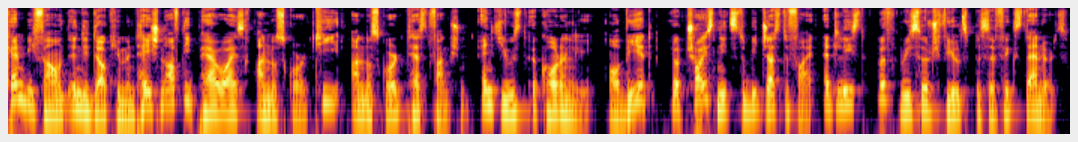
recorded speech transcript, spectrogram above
can be found in the documentation of the pairwise underscore t underscore test function and used accordingly, albeit your choice needs to be justified, at least with research field specific standards.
